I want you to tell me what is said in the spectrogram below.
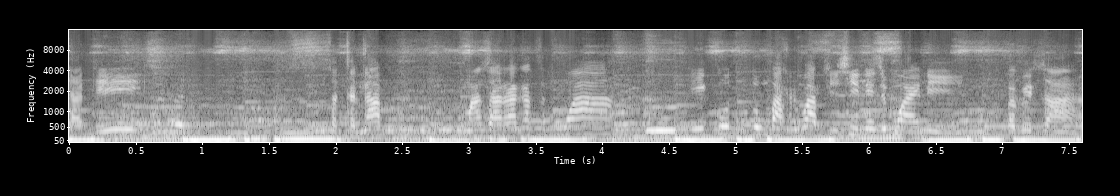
Jadi segenap masyarakat semua ikut tumpah ruah di sini semua ini pemirsa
